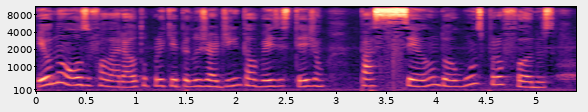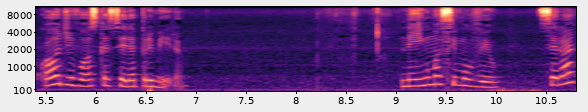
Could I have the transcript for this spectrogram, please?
Eu não ouso falar alto porque pelo jardim talvez estejam passeando alguns profanos. Qual de vós quer ser a primeira? Nenhuma se moveu. Será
